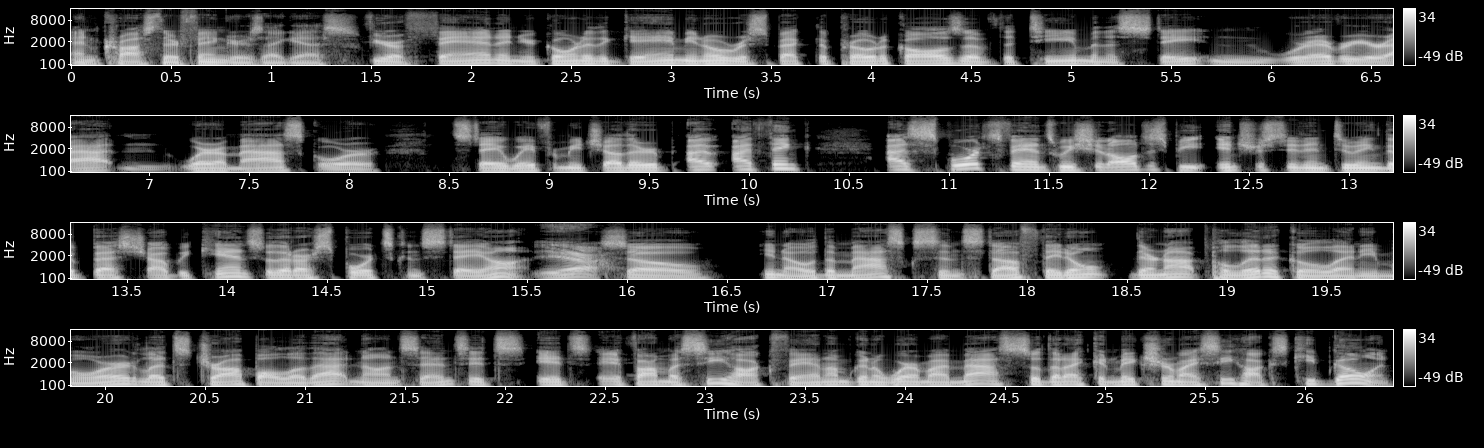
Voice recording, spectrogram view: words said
and cross their fingers. I guess if you're a fan and you're going to the game, you know, respect the protocols of the team and the state and wherever you're at, and wear a mask or stay away from each other. I, I think as sports fans, we should all just be interested in doing the best job we can so that our sports can stay on. Yeah. So, you know, the masks and stuff, they don't they're not political anymore. Let's drop all of that nonsense. It's it's if I'm a Seahawk fan, I'm going to wear my mask so that I can make sure my Seahawks keep going.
